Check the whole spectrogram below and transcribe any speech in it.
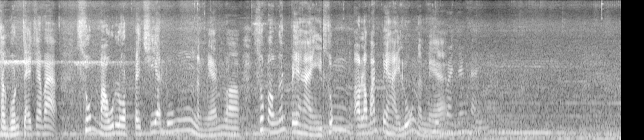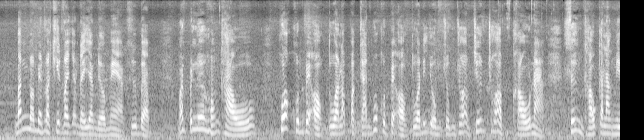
ชะงนใจแค่ว่า ซุ้มเหมารถไปเชียร์ลุงนั่นแหม่ว่า ซุ้มเอาเงินไปให้ซุ้มเอารางวัลไปให้ลุงนั่นแหม่ คิดไปจัง มันมันเป็นว่าคิดไว้จังใดอย่างเดียวแม่ คือแบบมันเป็นเรื่องของเขา พวกคุณไปออกตัวรับประกัน พวกคุณไปออกตัวนิยมชมชอบ ชื่นชอบเขาน่ะ ซึ่งเขากำลังมี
